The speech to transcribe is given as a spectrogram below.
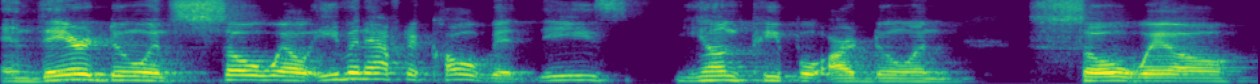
And they're doing so well, even after COVID, these young people are doing so well.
